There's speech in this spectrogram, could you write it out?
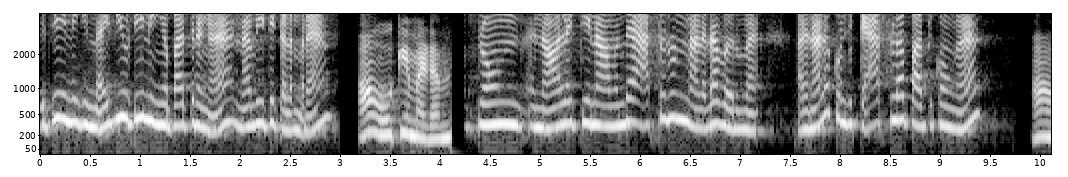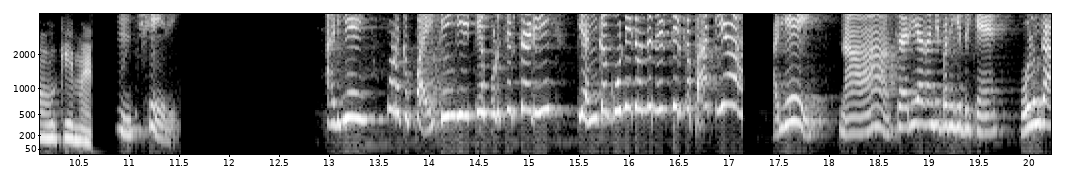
விஜய் இன்னைக்கு நைட் டியூட்டி நீங்க பாத்துருங்க. நான் வீட்டுக்கு கிளம்புறேன். ஆ ஓகே மேடம் அப்புறம் நாளைக்கு நான் வந்து ஆஃப்டர்நூன் மேலே தான் வருவேன். அதனால கொஞ்சம் கேர்ஃபுல்லாக பார்த்துக்கோங்க ஆ ஓகே மேடம் ம் சரி. அடியே உனக்கு பைத்தியம் கீத்தியம் பிடிச்சிருச்சாடி. எங்க கூட்டிட்டு வந்து நிறுத்திருக்க பாத்தியா? அடியே நான் சரியா தாண்டி பண்ணிக்கிட்டு இருக்கேன். ஒழுங்கா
